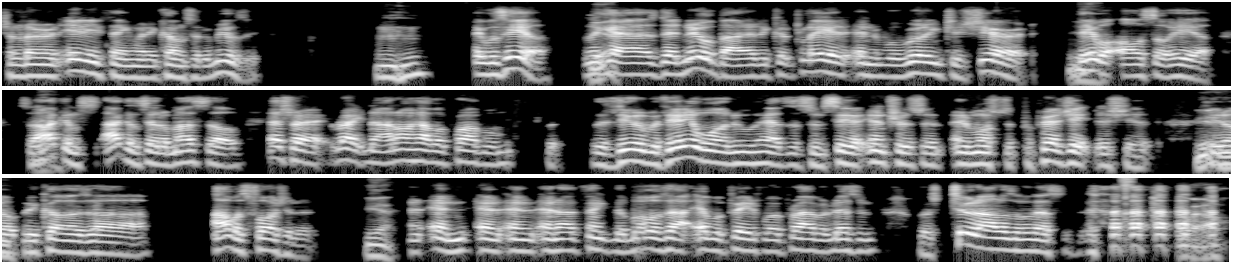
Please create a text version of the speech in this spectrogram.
to learn anything when it comes to the music. hmm It was here. And the Yeah. guys that knew about it and could play it and were willing to share it, they were also here. So I can I consider myself that's right. Right now, I don't have a problem with dealing with anyone who has a sincere interest and, and wants to perpetuate this shit. Yeah, You know, because uh, I was fortunate. Yeah. And, and and and and I think the most I ever paid for a private lesson was two dollars a lesson. Wow,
